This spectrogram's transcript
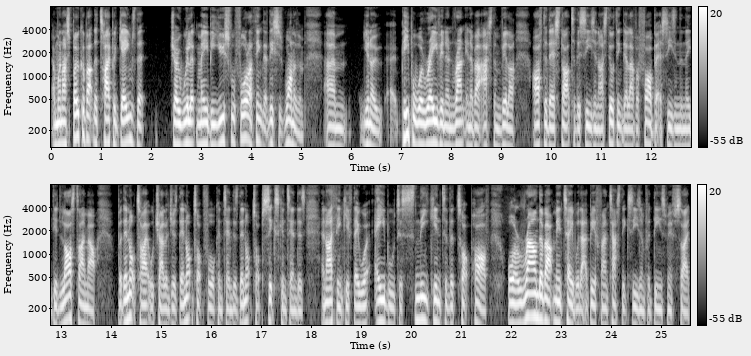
And when I spoke about the type of games that Joe Willock may be useful for. I think that this is one of them. Um, you know, people were raving and ranting about Aston Villa after their start to the season. I still think they'll have a far better season than they did last time out but they're not title challengers. They're not top four contenders. They're not top six contenders. And I think if they were able to sneak into the top half or around about mid table, that would be a fantastic season for Dean Smith's side.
